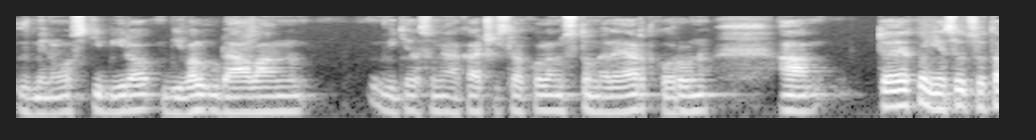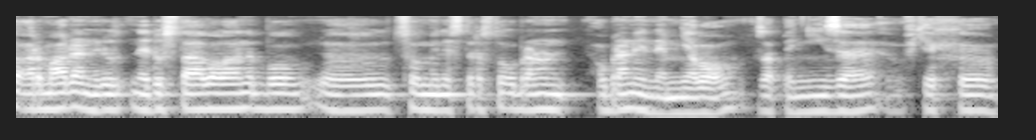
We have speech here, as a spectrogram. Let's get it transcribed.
V minulosti býval, býval udáván, viděl jsem nějaká čísla kolem 100 miliard korun a to je jako něco, co ta armáda nedostávala nebo eh, co ministerstvo obrany, obrany nemělo za peníze v těch eh,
